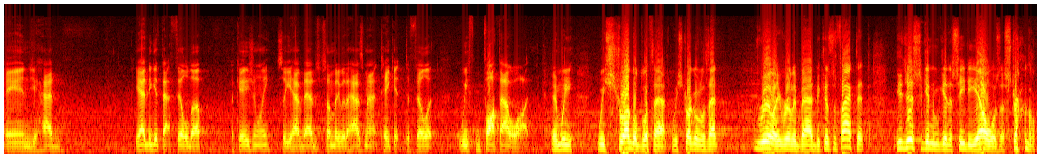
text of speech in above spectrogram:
and you had you had to get that filled up occasionally. So you have to have somebody with a hazmat take it to fill it. We fought that a lot. And we, we struggled with that. We struggled with that really, really bad because the fact that you just get them to get a CDL was a struggle,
